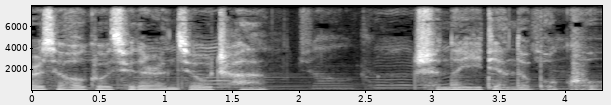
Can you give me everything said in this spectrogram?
而且和过去的人纠缠，真的一点都不酷。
